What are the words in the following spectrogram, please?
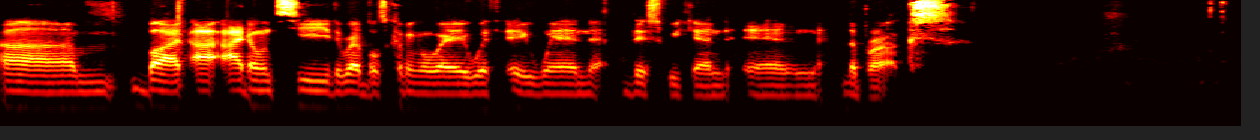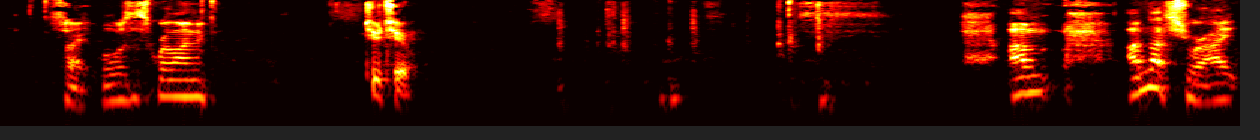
Um, but I, I don't see the Red Bulls coming away with a win this weekend in the Bronx. Sorry, what was the scoreline? 2-2. Um, I'm not sure. I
